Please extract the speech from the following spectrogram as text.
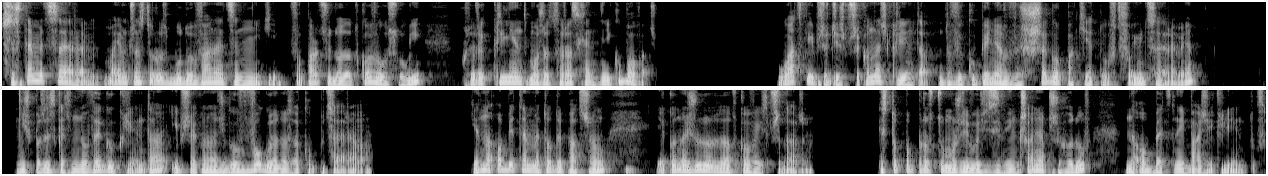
Systemy CRM mają często rozbudowane cenniki w oparciu o dodatkowe usługi, które klient może coraz chętniej kupować. Łatwiej przecież przekonać klienta do wykupienia wyższego pakietu w Twoim CRM-ie, niż pozyskać nowego klienta i przekonać go w ogóle do zakupu CRM-a. Ja na obie te metody patrzę jako na źródło dodatkowej sprzedaży. Jest to po prostu możliwość zwiększania przychodów na obecnej bazie klientów.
